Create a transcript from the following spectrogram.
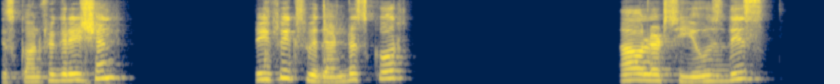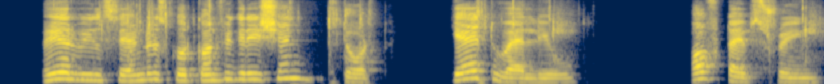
This configuration prefix with underscore. Now let's use this. Here we'll say underscore configuration dot get value of type string.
